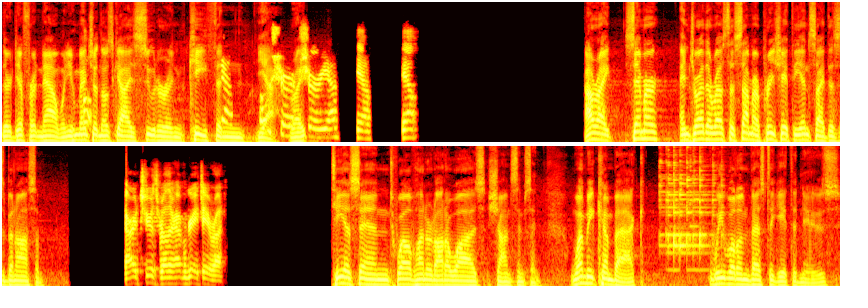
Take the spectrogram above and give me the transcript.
They're different now. When you mention oh. those guys, Suter and Keith, and oh, yeah, yeah oh, sure, right? sure, yeah, yeah, yeah. All right, Simmer. Enjoy the rest of the summer. Appreciate the insight. This has been awesome. All right, cheers, brother. Have a great day, Rod. TSN 1200 Ottawa's Shawn Simpson. When we come back, we will investigate the news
